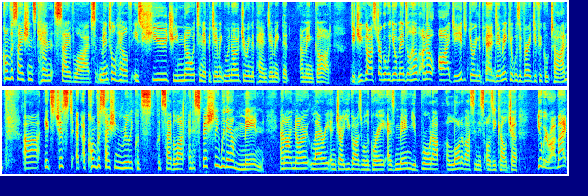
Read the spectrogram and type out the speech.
Conversations can save lives. Mental health is huge. You know it's an epidemic. We know during the pandemic that, I mean, God, did you guys struggle with your mental health? I know I did during the pandemic. It was a very difficult time. Uh, it's just a, a conversation really could could save a life, and especially with our men. And I know Larry and Joe, you guys will agree. As men, you brought up a lot of us in this Aussie culture. You'll be right, mate.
